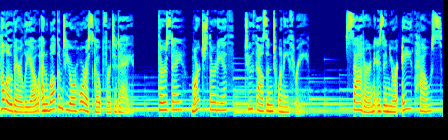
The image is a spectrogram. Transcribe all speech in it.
Hello there, Leo, and welcome to your horoscope for today, Thursday, March 30th, 2023. Saturn is in your eighth house,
